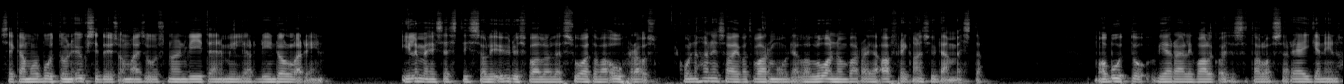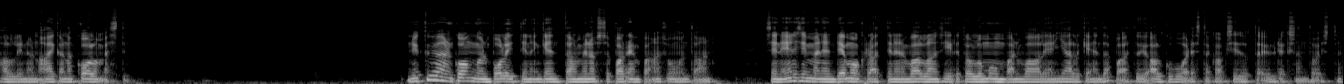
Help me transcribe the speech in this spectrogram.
sekä Mobutun yksityisomaisuus noin 5 miljardiin dollariin. Ilmeisesti se oli Yhdysvalloille suotava uhraus, kun he saivat varmuudella luonnonvaroja Afrikan sydämestä. Mobutu vieraili valkoisessa talossa Reaganin hallinnon aikana kolmesti. Nykyään Kongon poliittinen kenttä on menossa parempaan suuntaan, sen ensimmäinen demokraattinen vallansiirto Lumumban vaalien jälkeen tapahtui alkuvuodesta 2019,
